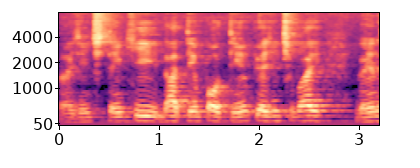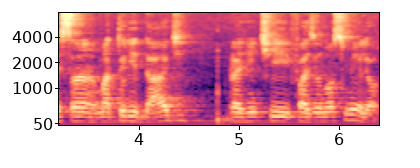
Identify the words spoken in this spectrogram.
A gente tem que dar tempo ao tempo e a gente vai ganhando essa maturidade para a gente fazer o nosso melhor.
